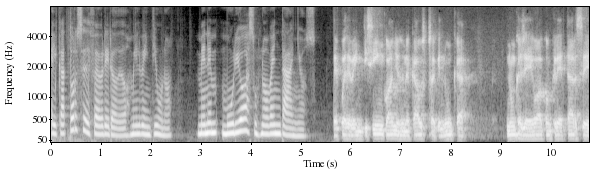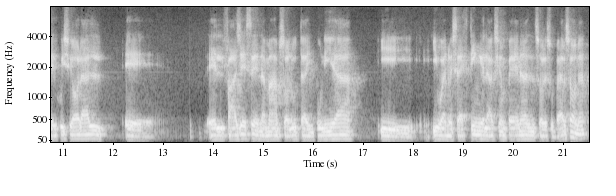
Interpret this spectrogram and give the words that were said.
el 14 de febrero de 2021, Menem murió a sus 90 años. Después de 25 años de una causa que nunca, nunca llegó a concretarse el juicio oral, eh, él fallece en la más absoluta impunidad y, bueno, se extingue la acción penal sobre su persona,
